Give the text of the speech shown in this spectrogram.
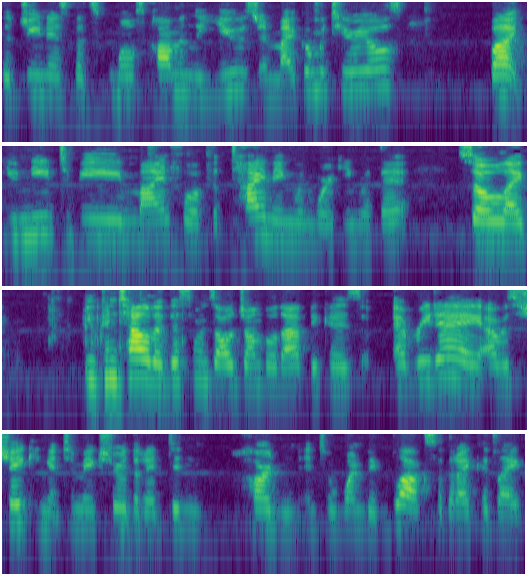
the genus that's most commonly used in mycomaterials. But you need to be mindful of the timing when working with it. So, like, you can tell that this one's all jumbled up because every day I was shaking it to make sure that it didn't harden into one big block so that I could, like,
